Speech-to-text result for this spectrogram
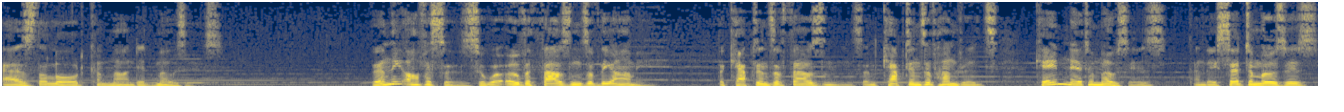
as the Lord commanded Moses. Then the officers who were over thousands of the army, the captains of thousands and captains of hundreds, came near to Moses, and they said to Moses,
